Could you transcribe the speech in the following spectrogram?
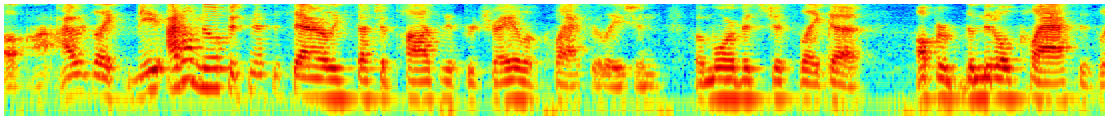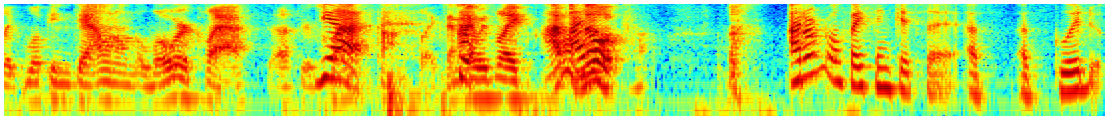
uh, I was like, maybe I don't know if it's necessarily such a positive portrayal of class relations, but more of it's just like a upper the middle class is like looking down on the lower class uh, through yeah. class conflict. And so I was like, I don't I know. Don't, if, I don't know if I think it's a, a, a good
